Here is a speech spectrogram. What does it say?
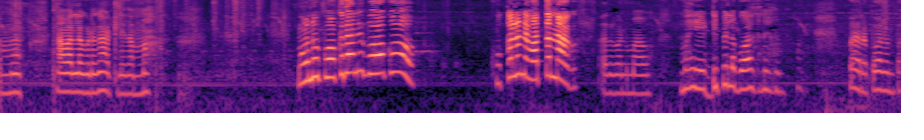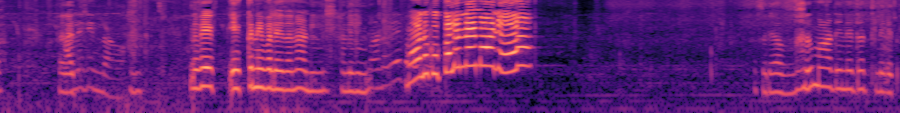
అమ్మో నా వల్ల కూడా కావట్లేదమ్మా. నువ్వు పోకుదాని పోకు. కుక్కలు నేను వస్తాను నాకు. అదిగోండి మా మా ఎడ్డి పిల్ల పోతనే పారా పోదాం పా. అదే అలిగిందా? నువ్వే ఎక్కనివ్వలేదని అడిగి అడిగింది. మోను కుక్కలు ఉన్నాయి మోను! అసలు ఎవ్వరు మాటినేటట్లేదు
